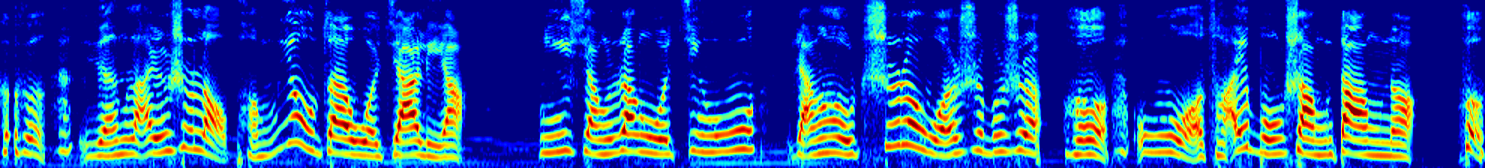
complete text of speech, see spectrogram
呵呵，原来是老朋友在我家里啊！你想让我进屋，然后吃了我是不是？呵，我才不上当呢！哼，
